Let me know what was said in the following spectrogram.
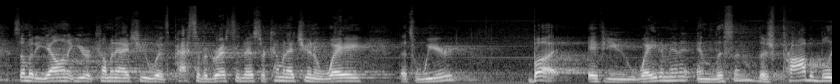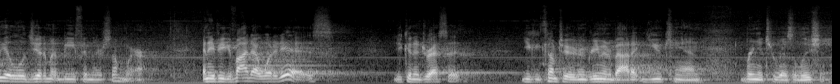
somebody yelling at you or coming at you with passive aggressiveness or coming at you in a way that's weird. But if you wait a minute and listen, there's probably a legitimate beef in there somewhere. And if you can find out what it is, you can address it. You can come to an agreement about it. You can bring it to resolution.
